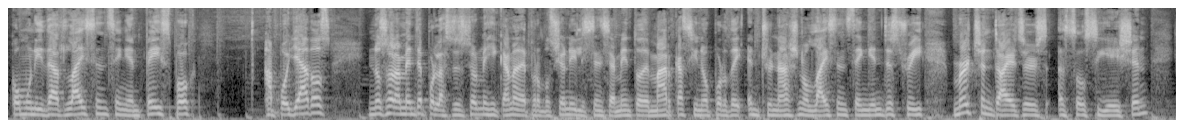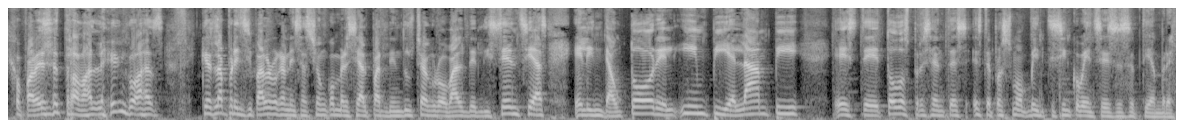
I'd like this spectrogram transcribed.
Comunidad Licensing en Facebook apoyados no solamente por la Asociación Mexicana de Promoción y Licenciamiento de Marcas, sino por The International Licensing Industry Merchandisers Association, hijo, parece trabalenguas, que es la principal organización comercial para la industria global de licencias, el INDAUTOR, el INPI, el AMPI, este, todos presentes este próximo 25-26 de septiembre.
